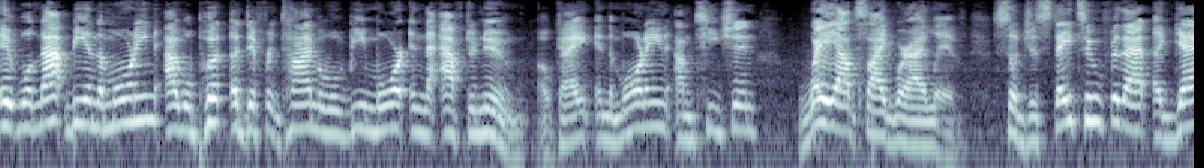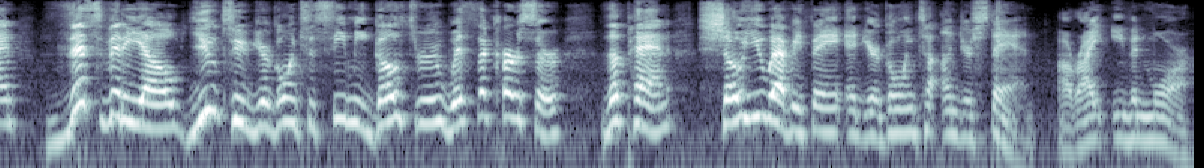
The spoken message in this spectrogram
it will not be in the morning. I will put a different time. It will be more in the afternoon. Okay? In the morning, I'm teaching way outside where I live. So just stay tuned for that. Again, this video, YouTube, you're going to see me go through with the cursor, the pen, show you everything, and you're going to understand. All right? Even more.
